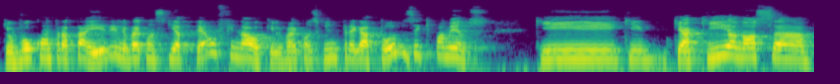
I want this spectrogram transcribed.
Que eu vou contratar ele, ele vai conseguir até o final, que ele vai conseguir entregar todos os equipamentos que, que, que aqui a nossa,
